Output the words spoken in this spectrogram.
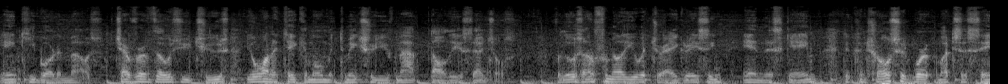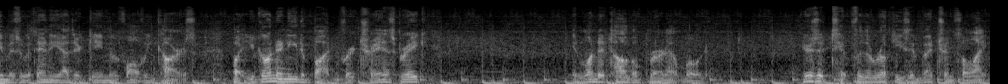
and keyboard and mouse. Whichever of those you choose, you'll want to take a moment to make sure you've mapped all the essentials. For those unfamiliar with drag racing and this game, the controls should work much the same as with any other game involving cars, but you're going to need a button for a trans brake and one to toggle burnout mode. Here's a tip for the rookies and veterans alike.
